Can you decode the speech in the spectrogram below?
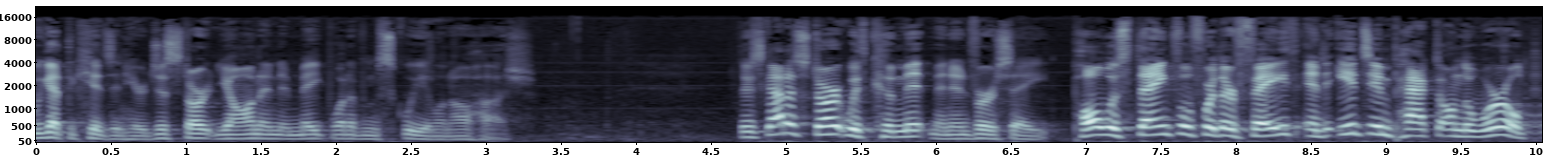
We got the kids in here. Just start yawning and make one of them squeal, and I'll hush. There's got to start with commitment in verse 8. Paul was thankful for their faith and its impact on the world.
